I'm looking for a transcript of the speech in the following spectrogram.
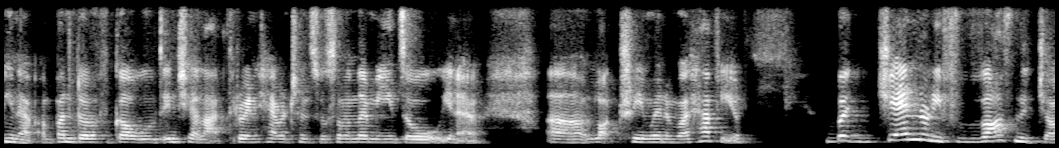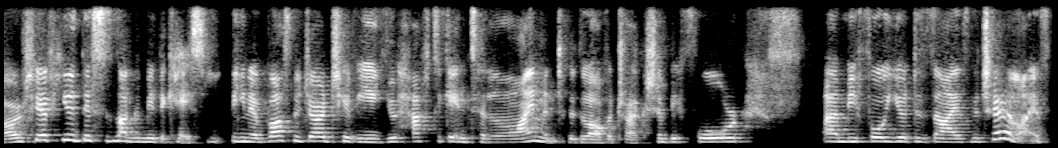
you know a bundle of gold into your lap through inheritance or some other means or you know uh, lottery win or what have you. But generally for vast majority of you this is not going to be the case. You know vast majority of you you have to get into alignment with law of attraction before um, before your desires materialize.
